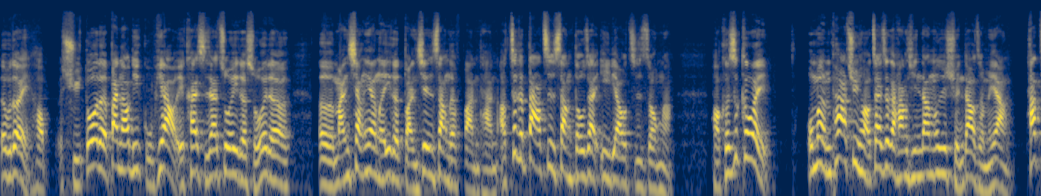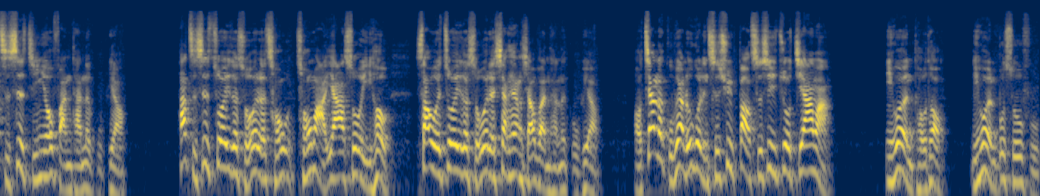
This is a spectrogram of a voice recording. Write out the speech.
对不对？好，许多的半导体股票也开始在做一个所谓的呃蛮像样的一个短线上的反弹啊，这个大致上都在意料之中啊。好，可是各位，我们很怕去哈，在这个行情当中去选到怎么样？它只是仅有反弹的股票，它只是做一个所谓的筹筹码压缩以后。稍微做一个所谓的向量小反弹的股票，哦，这样的股票，如果你持续报、持续做加码，你会很头痛，你会很不舒服，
